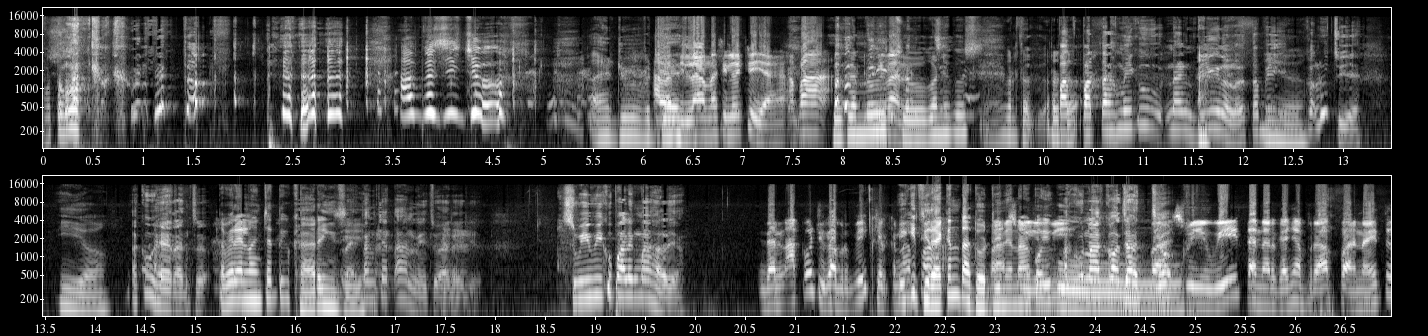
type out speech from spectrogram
Potongan kuku tok. Apa sih, Cuk? Aduh, bedes. Alhamdulillah masih lucu ya. Apa Bukan gimana? lucu, kan iku s- rada Pat rada patahmu iku nang ndi ngono lho, tapi Iya. kok lucu ya? iya. Aku heran, Cuk. Tapi lek lancet itu garing sih. Lek aneh, Cuk ada iki. Suwiwi ku paling mahal ya. Dan aku juga berpikir kenapa Iki direken ta dodine nako Swiwi. iku. Aku nakok jajan. Mbak Swiwi dan harganya berapa? Nah itu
